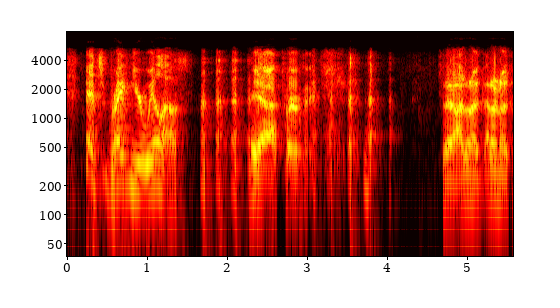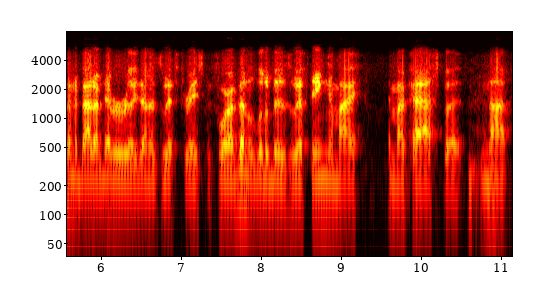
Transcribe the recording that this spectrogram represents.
That's right in your wheelhouse. yeah, perfect. So I don't know. I don't know a ton about. it. I've never really done a Zwift race before. I've done a little bit of Zwifting in my in my past, but Mhm. not.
